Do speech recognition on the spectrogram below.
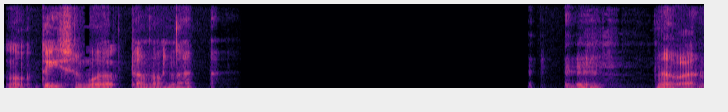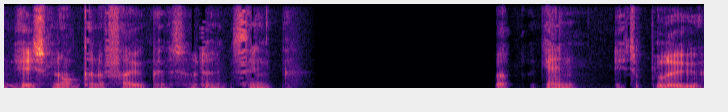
A lot of decent work done on that. No, uh, it's not going to focus, I don't think. But again, it's blue.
